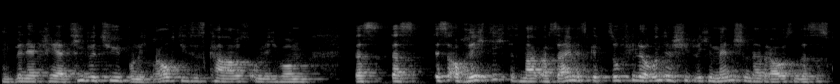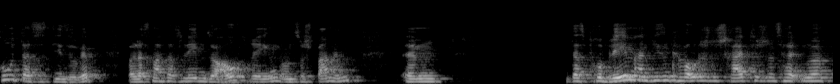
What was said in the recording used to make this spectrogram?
ich bin der kreative Typ und ich brauche dieses Chaos um mich herum. Das, das ist auch richtig, das mag auch sein. Es gibt so viele unterschiedliche Menschen da draußen. Das ist gut, dass es die so gibt, weil das macht das Leben so aufregend und so spannend. Ähm, das Problem an diesen chaotischen Schreibtischen ist halt nur,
